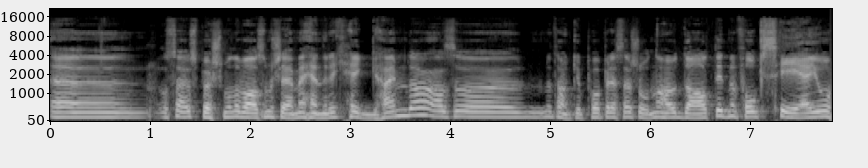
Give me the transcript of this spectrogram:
Uh, og så er jo spørsmålet hva som skjer med Henrik Heggheim, da. Altså, med tanke på prestasjonene har jo dalt litt, men folk ser jo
